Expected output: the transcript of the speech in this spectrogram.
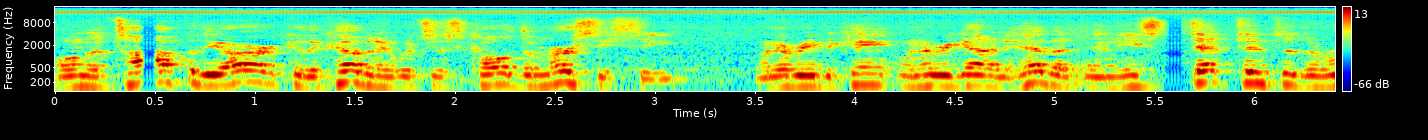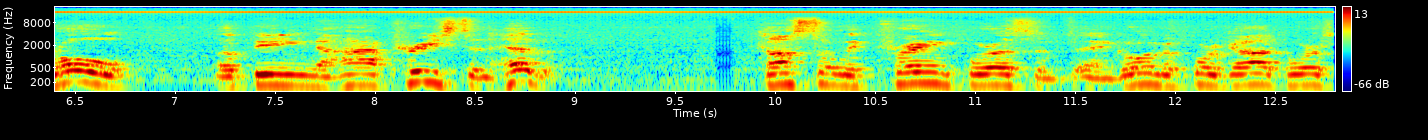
on the top of the Ark of the Covenant, which is called the mercy seat, whenever he became whenever he got into heaven, and he stepped into the role of being the high priest in heaven, constantly praying for us and, and going before God for us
